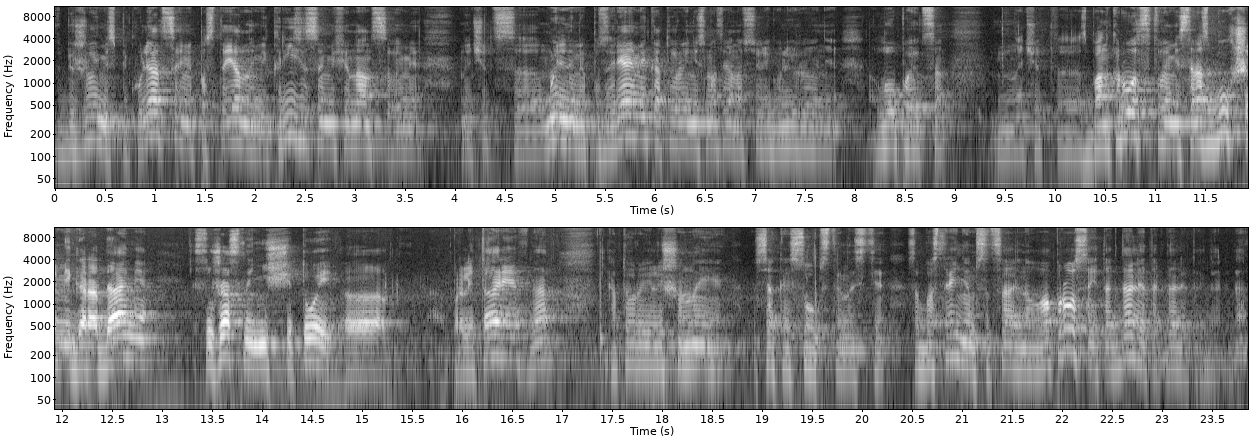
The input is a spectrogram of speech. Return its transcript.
с биржевыми спекуляциями, постоянными кризисами финансовыми, значит, с мыльными пузырями, которые, несмотря на все регулирование, лопаются, значит, с банкротствами, с разбухшими городами, с ужасной нищетой э, пролетариев, да, которые лишены всякой собственности, с обострением социального вопроса и так далее, так далее, так далее. Да?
